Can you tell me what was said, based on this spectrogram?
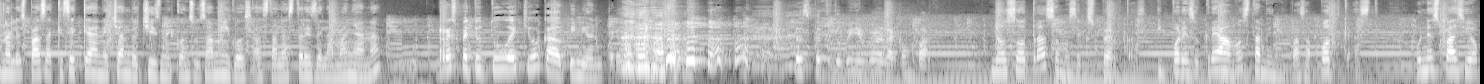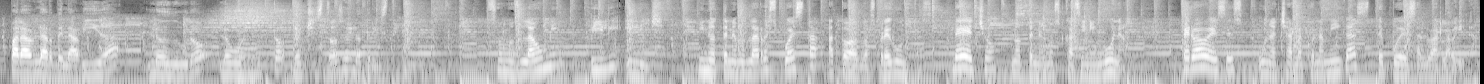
¿No les pasa que se quedan echando chisme con sus amigos hasta las 3 de la mañana? Respeto tu equivocada opinión, pero... Respeto tu opinión, pero no la comparto. Nosotras somos expertas y por eso creamos también Me Pasa Podcast, un espacio para hablar de la vida, lo duro, lo bonito, lo chistoso y lo triste. Somos Laumi, Pili y Lish y no tenemos la respuesta a todas las preguntas. De hecho, no tenemos casi ninguna, pero a veces una charla con amigas te puede salvar la vida.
